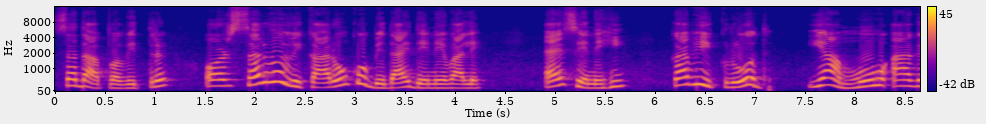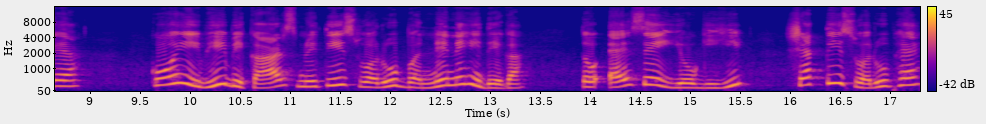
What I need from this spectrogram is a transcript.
सदा पवित्र और सर्व विकारों को विदाई देने वाले। ऐसे नहीं, कभी क्रोध या मोह आ गया। कोई भी विकार स्मृति स्वरूप बनने नहीं देगा। तो ऐसे योगी ही शक्ति स्वरूप है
